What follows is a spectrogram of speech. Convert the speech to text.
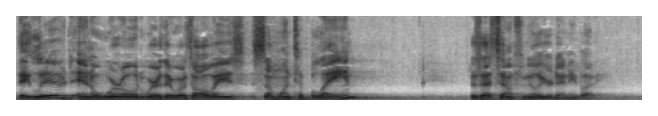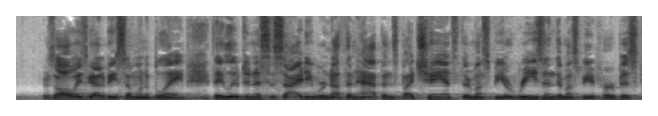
They lived in a world where there was always someone to blame. Does that sound familiar to anybody? There's always got to be someone to blame. They lived in a society where nothing happens by chance. There must be a reason, there must be a purpose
